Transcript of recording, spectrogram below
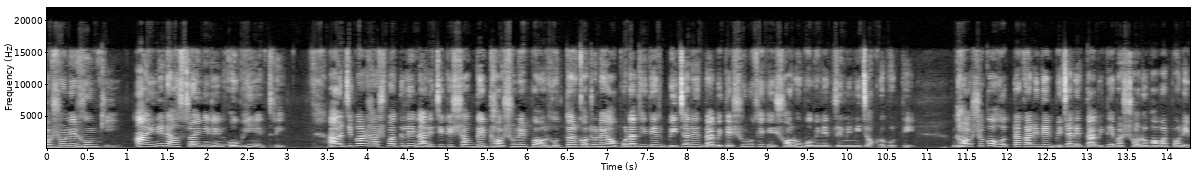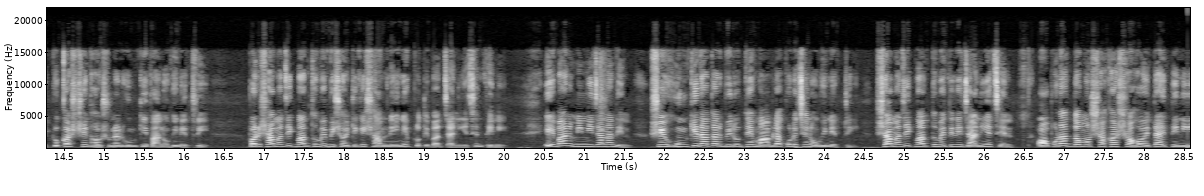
ধর্ষণের হুমকি, আইনের আশ্রয় নিলেন অভিনেত্রী। আরজিকর হাসপাতালে নারী চিকিৎসকদের ধর্ষণের পর হত্যার ঘটনায় অপরাধীদের বিচারের দাবিতে শুরু থেকেই সরব অভিনেত্রী মিমি চক্রবর্তী। ধর্ষক ও হত্যাকারীদের বিচারের দাবিতে এবার সরব হওয়ার পরে প্রকাশ্যে ধর্ষণের হুমকি পান অভিনেত্রী। পরে সামাজিক মাধ্যমে বিষয়টিকে সামনে এনে প্রতিবাদ জানিয়েছেন তিনি। এবার মিমি জানালেন সেই হুমকিদাতার বিরুদ্ধে মামলা করেছেন অভিনেত্রী। সামাজিক মাধ্যমে তিনি জানিয়েছেন, অপরাধ দমন শাখার সহায়তায় তিনি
